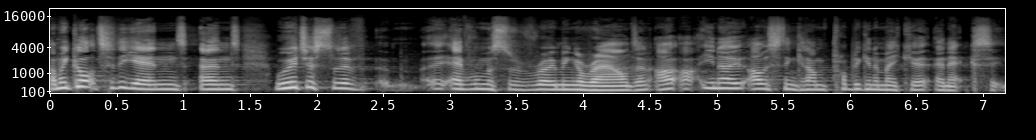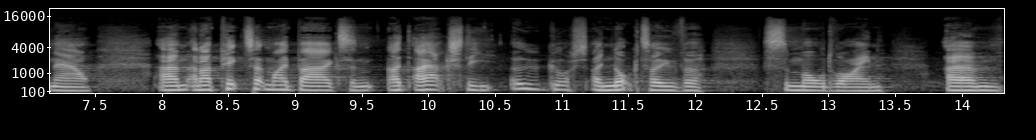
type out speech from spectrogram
And we got to the end, and we were just sort of, everyone was sort of roaming around. And, I, I you know, I was thinking, I'm probably going to make a, an exit now. Um, and I picked up my bags, and I, I, actually, oh gosh, I knocked over some mulled wine. Um,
